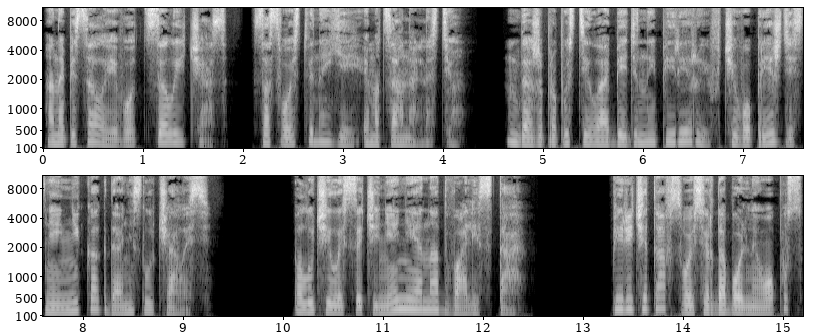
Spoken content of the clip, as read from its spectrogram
Она писала его целый час, со свойственной ей эмоциональностью. Даже пропустила обеденный перерыв, чего прежде с ней никогда не случалось. Получилось сочинение на два листа. Перечитав свой сердобольный опус,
